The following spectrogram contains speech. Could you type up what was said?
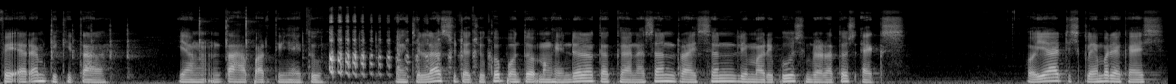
VRM digital yang entah apa artinya itu. Yang jelas sudah cukup untuk menghandle keganasan Ryzen 5900X. Oh ya, disclaimer ya guys.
